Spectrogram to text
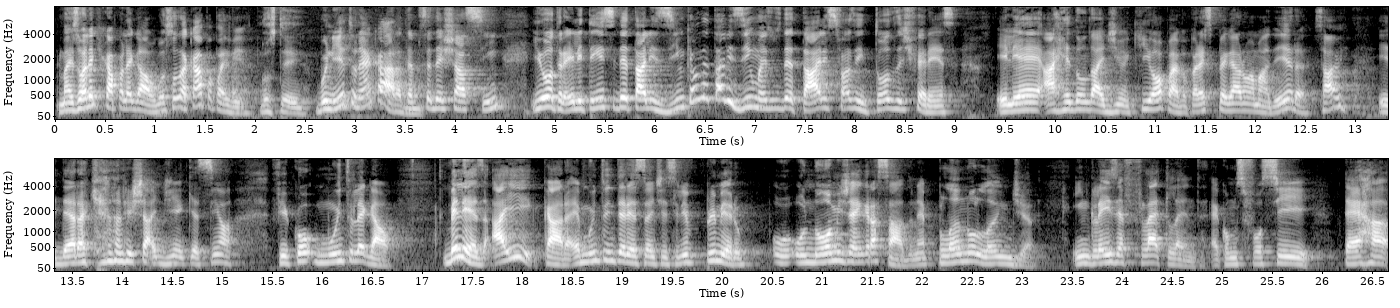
Mas olha que capa legal. Gostou da capa, Pai V? Gostei. Bonito, né, cara? Até pra você deixar assim. E outra, ele tem esse detalhezinho, que é um detalhezinho, mas os detalhes fazem toda a diferença. Ele é arredondadinho aqui, ó, pai, parece que pegaram uma madeira, sabe? E deram aquela lixadinha aqui assim, ó. Ficou muito legal. Beleza, aí, cara, é muito interessante esse livro. Primeiro, o, o nome já é engraçado, né? Planolândia. Em inglês é flatland, é como se fosse terra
